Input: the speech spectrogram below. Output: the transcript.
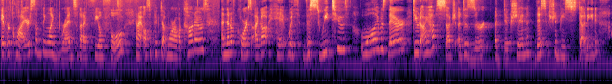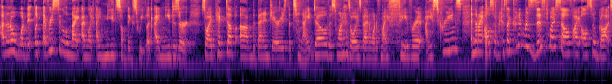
It requires something like bread so that I feel full. And I also picked up more avocados. And then of course I got hit with the sweet tooth while I was there. Dude, I have such a dessert addiction. This should be studied. I don't know what it, like every single night I'm like, I need something sweet. Like I need dessert. So I picked up um, the Ben and Jerry's, the Tonight Dough. This one has always been one of my favorite ice creams. And then I also, because I couldn't resist myself, I also got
